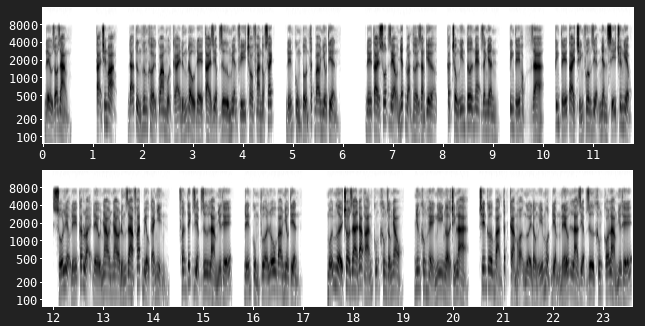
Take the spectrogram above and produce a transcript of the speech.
đều rõ ràng. Tại trên mạng, đã từng hưng khởi qua một cái đứng đầu đề tài diệp dư miễn phí cho fan đọc sách, đến cùng tổn thất bao nhiêu tiền đề tài sốt dẻo nhất đoạn thời gian kia, các chồng internet danh nhân, kinh tế học gia, kinh tế tài chính phương diện nhân sĩ chuyên nghiệp, số liệu đế các loại đều nhao nhao đứng ra phát biểu cái nhìn, phân tích diệp dư làm như thế, đến cùng thua lô bao nhiêu tiền. Mỗi người cho ra đáp án cũng không giống nhau, nhưng không hề nghi ngờ chính là, trên cơ bản tất cả mọi người đồng ý một điểm nếu là diệp dư không có làm như thế,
